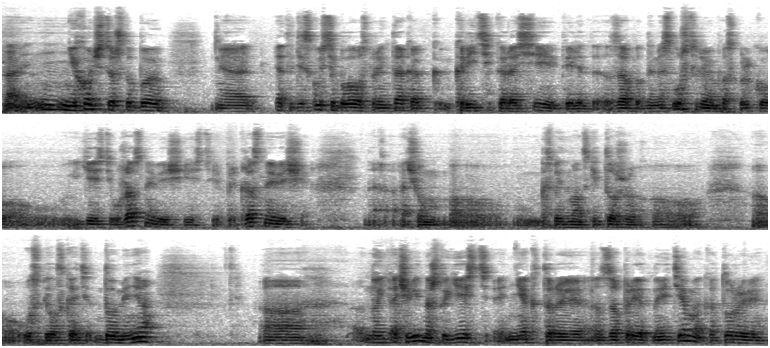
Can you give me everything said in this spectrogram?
А, не хочется, чтобы э, эта дискуссия была воспринята как критика России перед западными слушателями, поскольку есть и ужасные вещи, есть и прекрасные вещи, о чем э, господин Манский тоже э, успел сказать до меня. А, но очевидно, что есть некоторые запретные темы, которые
